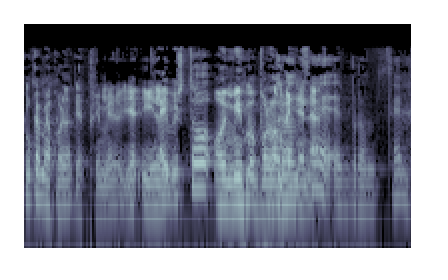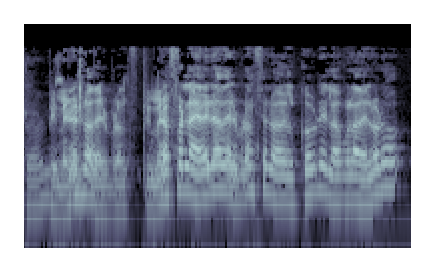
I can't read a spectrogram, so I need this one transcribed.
Nunca me acuerdo qué es primero. Y la he visto hoy mismo por la bronce, mañana. bronce, bronce. Primero es lo del bronce. Primero fue la era del bronce, lo del cobre, y luego la del oro.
